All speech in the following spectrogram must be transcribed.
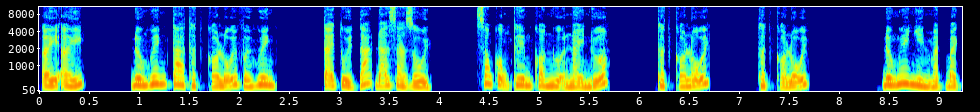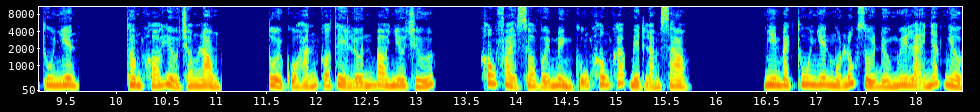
Ấy ấy, Đường huynh ta thật có lỗi với huynh, tại tuổi tác đã già rồi, song cộng thêm con ngựa này nữa, thật có lỗi, thật có lỗi. Đường Uy nhìn mặt Bạch Thu Nhiên, thầm khó hiểu trong lòng, tuổi của hắn có thể lớn bao nhiêu chứ? Không phải so với mình cũng không khác biệt làm sao? Nhìn Bạch Thu Nhiên một lúc rồi Đường Uy lại nhắc nhở,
